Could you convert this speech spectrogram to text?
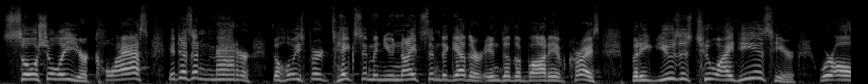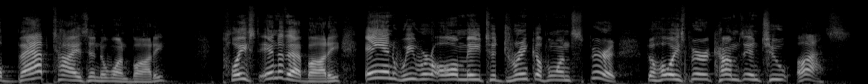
socially, your class, it doesn't matter. The Holy Spirit takes them and unites them together into the body of Christ. But he uses two ideas here. We're all baptized into one body placed into that body, and we were all made to drink of one Spirit. The Holy Spirit comes into us.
